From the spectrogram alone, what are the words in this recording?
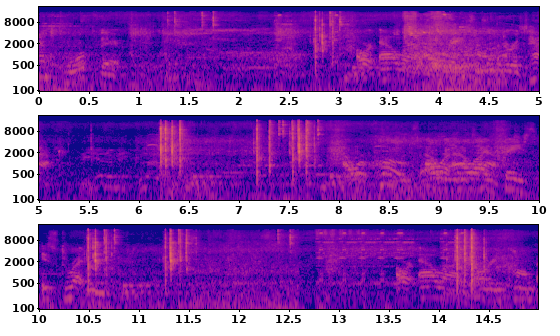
can't warp there. Our allies' base is under attack. Our probes, our allies' base is threatened. Our allies are in combat.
